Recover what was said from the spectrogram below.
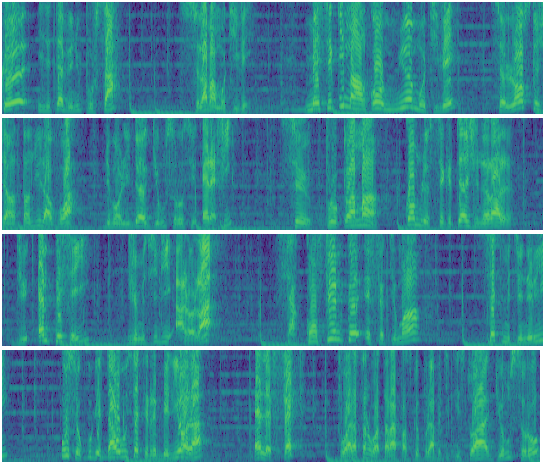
qu'ils étaient venus pour ça, cela m'a motivé. Mais ce qui m'a encore mieux motivé, c'est lorsque j'ai entendu la voix de mon leader Guillaume Soro sur RFI, se proclamant comme le secrétaire général du MPCI, je me suis dit, alors là, ça confirme que effectivement cette mutinerie ou ce coup d'État ou cette rébellion-là, elle est faite pour Alassane Ouattara parce que pour la petite histoire, Guillaume Soro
